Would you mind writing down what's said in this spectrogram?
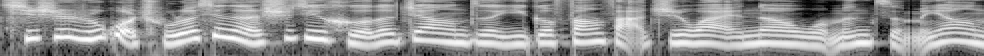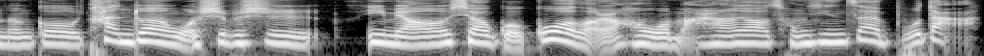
其实，如果除了现在的试剂盒的这样的一个方法之外，那我们怎么样能够判断我是不是疫苗效果过了，然后我马上要重新再补打？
